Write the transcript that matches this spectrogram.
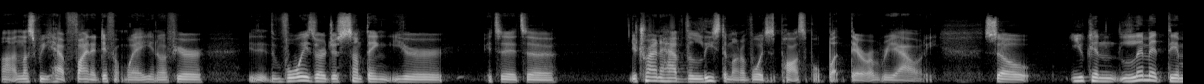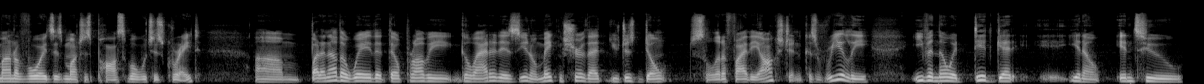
uh, unless we have find a different way. You know, if you're the voids are just something you're it's a it's a you're trying to have the least amount of voids as possible, but they're a reality. So you can limit the amount of voids as much as possible, which is great. Um, but another way that they'll probably go at it is, you know, making sure that you just don't solidify the oxygen. Because really, even though it did get, you know, into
